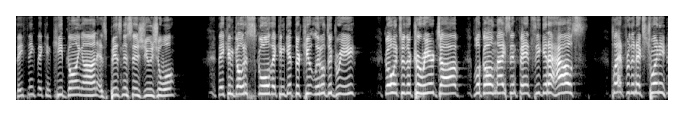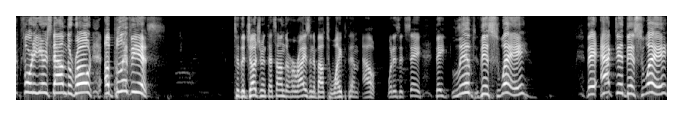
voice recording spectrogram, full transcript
They think they can keep going on as business as usual. They can go to school, they can get their cute little degree, go into their career job, look all nice and fancy, get a house, plan for the next 20, 40 years down the road, oblivious to the judgment that's on the horizon about to wipe them out. What does it say? They lived this way. They acted this way,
